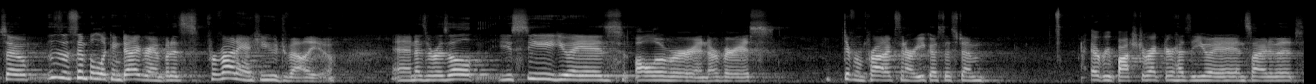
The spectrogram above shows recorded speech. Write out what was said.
so this is a simple looking diagram, but it's providing a huge value. And as a result, you see UAAs all over in our various different products in our ecosystem. Every BOSH director has a UAA inside of it.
